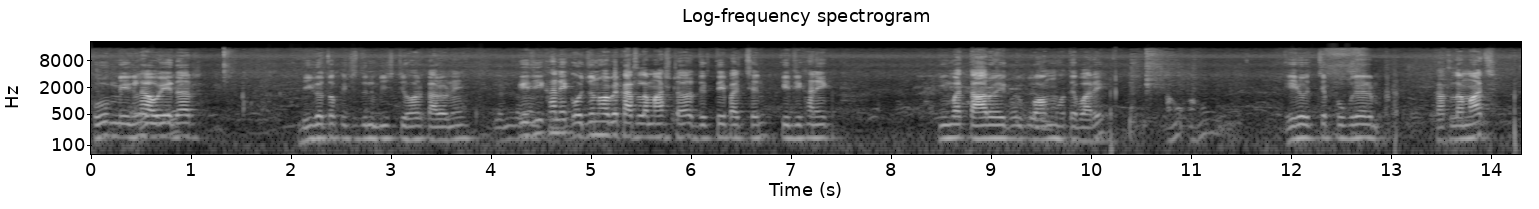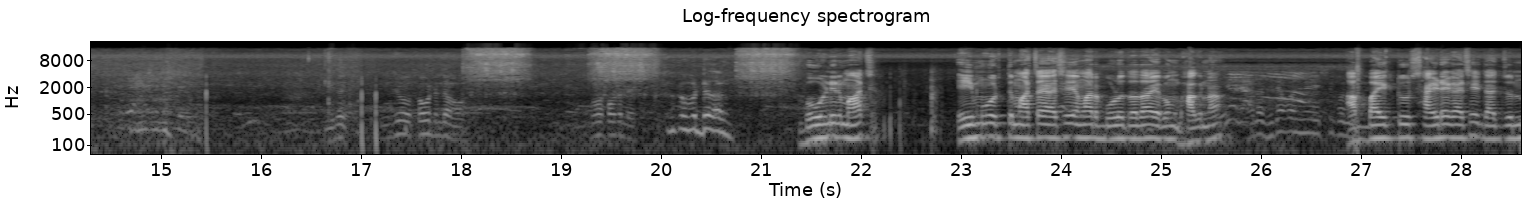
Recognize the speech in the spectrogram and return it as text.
খুব মেঘলা ওয়েদার বিগত কিছুদিন বৃষ্টি হওয়ার কারণে। কেজি খানেক ওজন হবে কাতলা মাছটা, দেখতেই পাচ্ছেন কেজি খানেক কিংবা তারও একটু কম হতে পারে। এই হচ্ছে পুকুরের কাতলা মাছ। বৌনির মাছ। এই মুহূর্তে মাচায় আছে আমার বড় দাদা এবং ভাগনা। আব্বা একটু সাইডে গেছে, যার জন্য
